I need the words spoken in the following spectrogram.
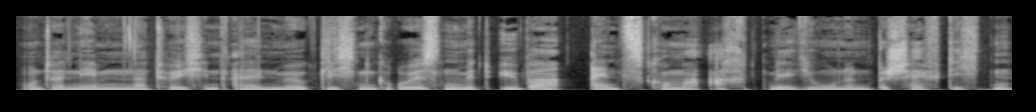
Unternehmen natürlich in allen möglichen Größen mit über 1,8 Millionen Beschäftigten.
